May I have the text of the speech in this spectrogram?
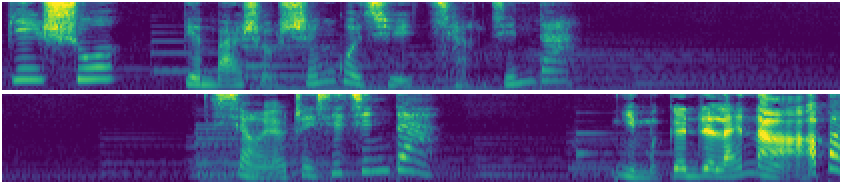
边说边把手伸过去抢金蛋。想要这些金蛋，你们跟着来拿吧。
